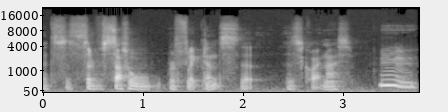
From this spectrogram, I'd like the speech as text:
it's a sort of subtle reflectance that is quite nice. Mm.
